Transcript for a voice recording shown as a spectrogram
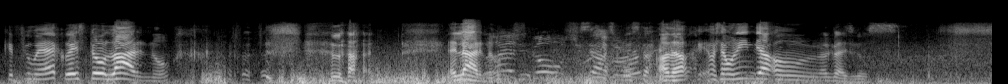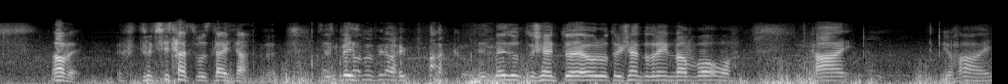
che fiume è questo? L'Arno. L'Arno. È l'Arno? Go, Ci siamo spostati. Ah, no, che- ma siamo in India o a Glasgow? Vabbè, non ci sta spostare tanto. Si è speso, Stanno tirare il pacco. si è speso 300 euro, 330 boh. Hi. Io hi.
